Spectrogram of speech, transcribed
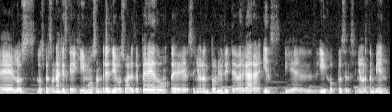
eh, los, los, personajes que dijimos, Andrés Diego Suárez de Peredo, eh, el señor Antonio Irrite de Vergara y el, hijo, pues el señor también,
